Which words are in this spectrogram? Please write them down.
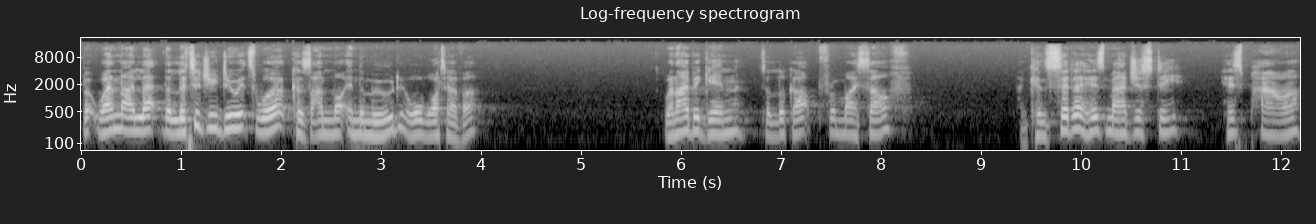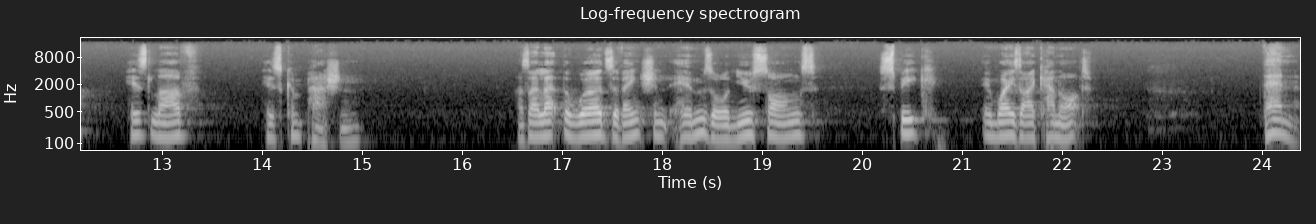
but when I let the liturgy do its work because I'm not in the mood or whatever, when I begin to look up from myself and consider His majesty, His power, His love, His compassion, as I let the words of ancient hymns or new songs speak in ways I cannot, then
